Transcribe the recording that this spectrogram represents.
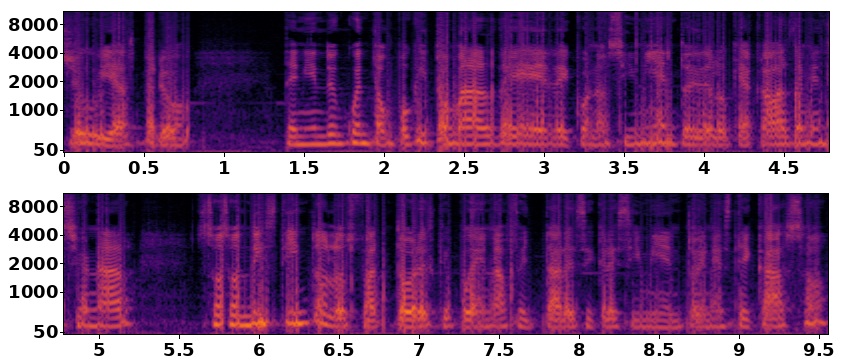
lluvias, pero teniendo en cuenta un poquito más de, de conocimiento y de lo que acabas de mencionar, son, distintos los factores que pueden afectar ese crecimiento. En este caso,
